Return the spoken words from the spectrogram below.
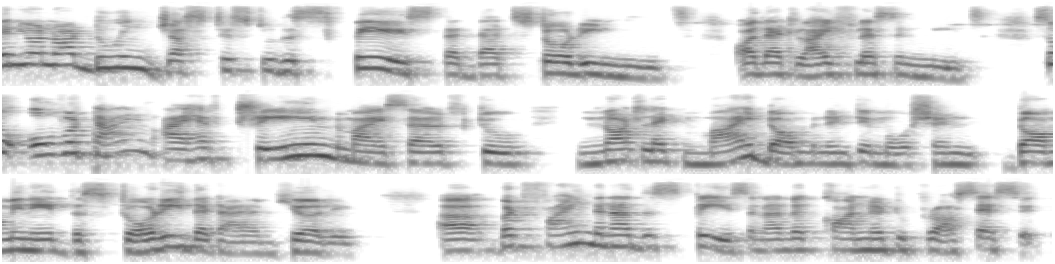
then you're not doing justice to the space that that story needs or that life lesson needs. So over time, I have trained myself to not let my dominant emotion dominate the story that I am hearing, uh, but find another space, another corner to process it.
